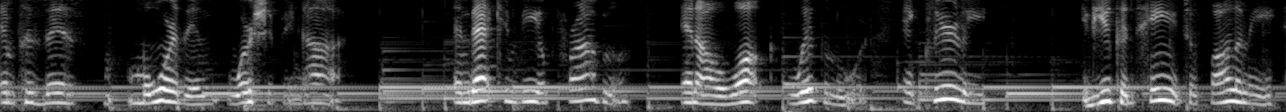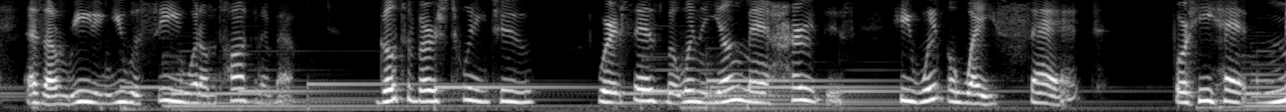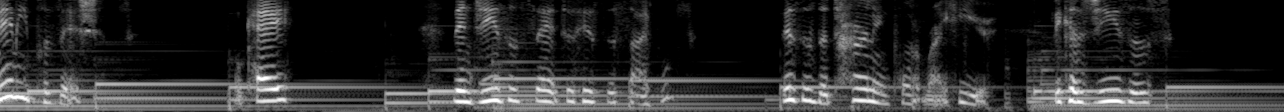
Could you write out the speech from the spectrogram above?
and possess more than worshiping God. And that can be a problem in our walk with the Lord. And clearly, if you continue to follow me as I'm reading, you will see what I'm talking about. Go to verse 22, where it says, But when the young man heard this, he went away sad, for he had many possessions. Okay? Then Jesus said to his disciples, This is the turning point right here. Because Jesus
